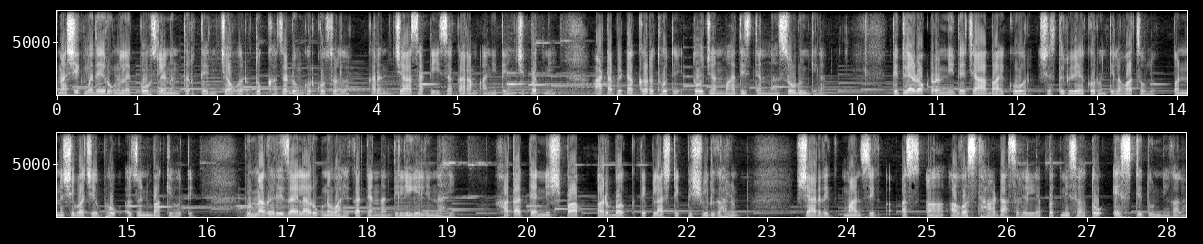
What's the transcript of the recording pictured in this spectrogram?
नाशिकमध्ये रुग्णालयात पोहोचल्यानंतर त्यांच्यावर दुःखाचा डोंगर कोसळला कारण ज्यासाठी सकाराम आणि त्यांची पत्नी आटापिटा करत होते तो जन्माआधीच त्यांना सोडून गेला. तिथल्या डॉक्टरांनी त्याच्या बायकोवर शस्त्रक्रिया करून तिला वाचवलं पण नशिबाचे भोग अजून बाकी होते. पुन्हा घरी जायला रुग्णवाहिका त्यांना दिली गेली नाही. हातात त्या निष्पाप अर्बक ते प्लास्टिक पिशवीत घालून शारीरिक मानसिक अस अवस्था डासलेल्या पत्नीसह तो एस टीतून निघाला.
